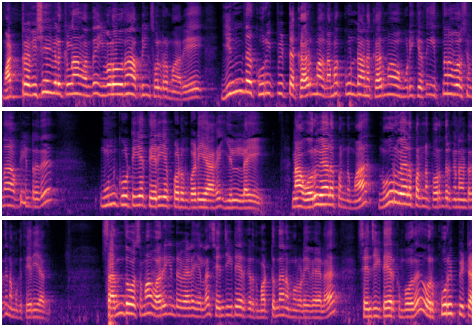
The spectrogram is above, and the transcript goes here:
மற்ற விஷயங்களுக்கெல்லாம் வந்து இவ்வளவுதான் அப்படின்னு சொல்கிற மாதிரி இந்த குறிப்பிட்ட கர்மா நமக்கு உண்டான கர்மாவை முடிக்கிறது இத்தனை வருஷம் தான் அப்படின்றது முன்கூட்டியே தெரியப்படும்படியாக இல்லை. நான் ஒரு வேலை பண்ணுமா? நூறு வேலை பண்ண பிறந்திருக்கேனான்றது நமக்கு தெரியாது. சந்தோஷமாக வருகின்ற வேலையெல்லாம் செஞ்சுக்கிட்டே இருக்கிறது மட்டும்தான் நம்மளுடைய வேலை. செஞ்சுக்கிட்டே இருக்கும்போது ஒரு குறிப்பிட்ட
